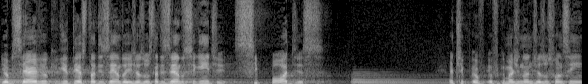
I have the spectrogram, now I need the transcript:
E observe o que o texto está dizendo aí. Jesus está dizendo o seguinte: se podes. É tipo, eu, eu fico imaginando Jesus falando assim:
